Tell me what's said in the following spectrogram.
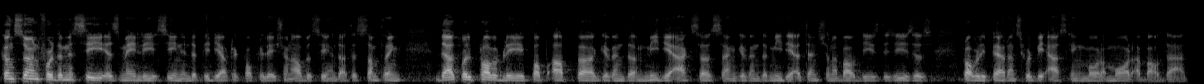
Concern for the MIS-C is mainly seen in the pediatric population, obviously, and that is something that will probably pop up uh, given the media access and given the media attention about these diseases. Probably parents will be asking more and more about that.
